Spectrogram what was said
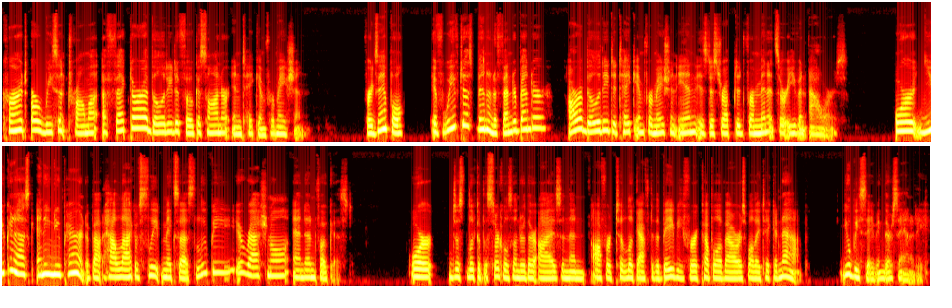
current or recent trauma affect our ability to focus on or intake information. For example, if we've just been an offender bender, our ability to take information in is disrupted for minutes or even hours. Or you can ask any new parent about how lack of sleep makes us loopy, irrational, and unfocused. Or just look at the circles under their eyes and then offer to look after the baby for a couple of hours while they take a nap. You'll be saving their sanity.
